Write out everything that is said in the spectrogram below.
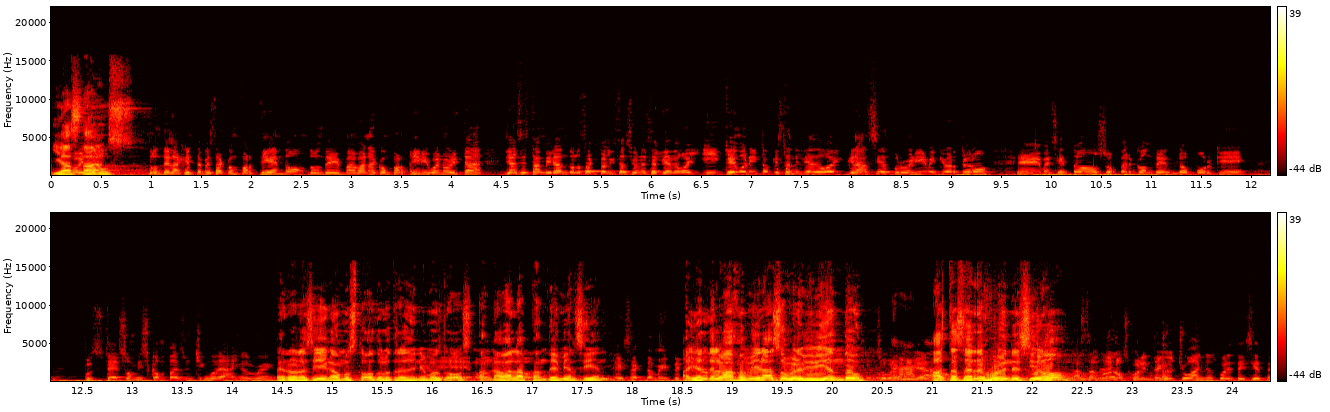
Ya Ahorita, estamos. Donde la gente me está compartiendo, donde me van a compartir. Y bueno, ahorita ya se están mirando las actualizaciones el día de hoy. Y qué bonito que están el día de hoy. Gracias por venir, mi querido Arturo. Eh, me siento súper contento porque, pues ustedes son mis compas hace un chingo de años, güey. Pero ahora sí llegamos todos, los tres vinimos dos. no, Andaba no, la no. pandemia al 100. Exactamente. Allá el del bajo, mira, sobreviviendo. Sobreviviendo. Hasta se rejuveneció. Hasta en los 48 años, 47.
